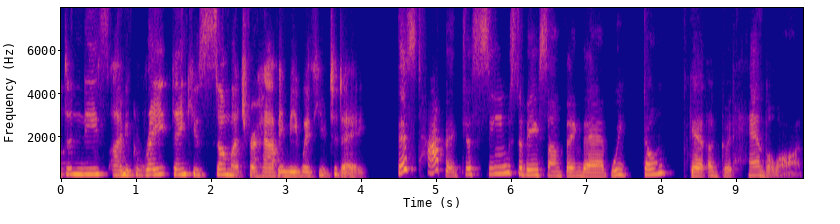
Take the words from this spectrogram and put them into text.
Denise, I'm great. Thank you so much for having me with you today. This topic just seems to be something that we don't get a good handle on.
